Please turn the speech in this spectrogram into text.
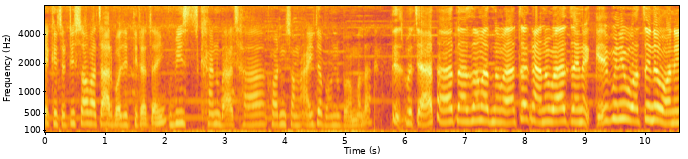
एकैचोटि सवा चार बजेतिर चाहिँ बिस खानु भएको छ। खरिङसम्म आइज भन्नुभयो मलाई। त्यसपछि हात हात समात्नु भएको छ खानु भएको छैन केही पनि भएको भने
